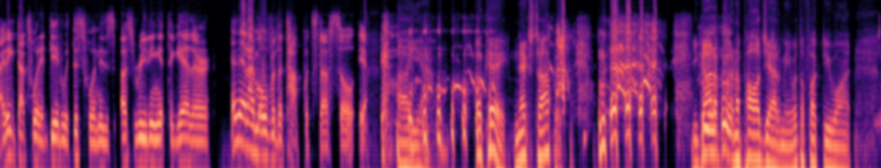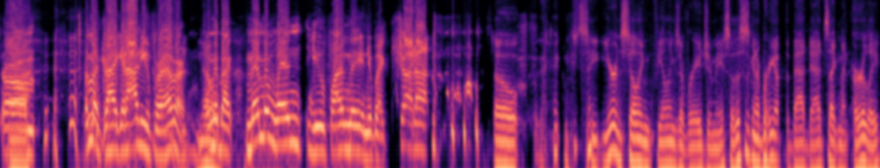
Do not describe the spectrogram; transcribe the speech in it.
I think that's what it did with this one is us reading it together. And then I'm over the top with stuff. So yeah. Uh, yeah. Okay. Next topic. You got a, an apology out of me. What the fuck do you want? um, I'm gonna drag it out of you forever. No. Gonna be like, remember when you finally and you're like, shut up. So, so you're instilling feelings of rage in me. So this is going to bring up the bad dad segment early.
